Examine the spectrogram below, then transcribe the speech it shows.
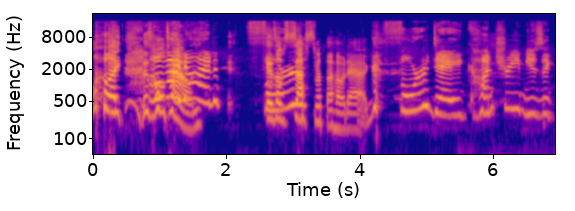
like this Oh whole town God. is obsessed with the hodag. four day country music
